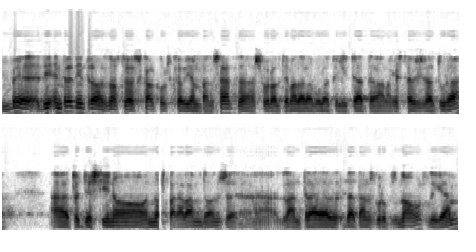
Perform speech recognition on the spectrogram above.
Bé, entra dintre dels nostres càlculs que havíem pensat eh, sobre el tema de la volatilitat en aquesta legislatura. Eh, tot i així no, no esperàvem doncs, eh, l'entrada de tants grups nous, diguem,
